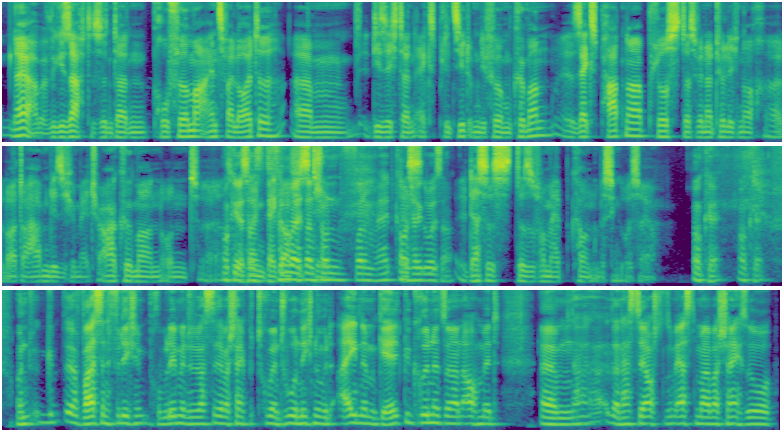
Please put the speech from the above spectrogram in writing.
Naja, aber wie gesagt, es sind dann pro Firma ein, zwei Leute, ähm, die sich dann explizit um die Firmen kümmern. Sechs Partner, plus dass wir natürlich noch äh, Leute haben, die sich um HR kümmern und äh, Okay, das heißt, die Firma ist dann schon vom Headcount her größer. Das ist, das ist vom Headcount ein bisschen größer, ja. Okay, okay. Und war es denn für dich ein Problem? Du hast ja wahrscheinlich mit Truventur nicht nur mit eigenem Geld gegründet, sondern auch mit, ähm, dann hast du ja auch zum ersten Mal wahrscheinlich so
